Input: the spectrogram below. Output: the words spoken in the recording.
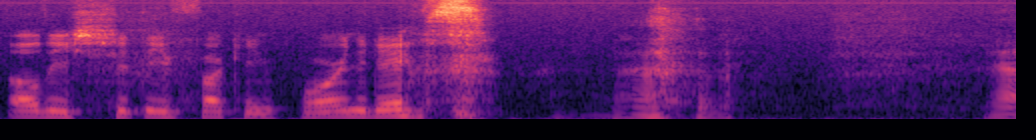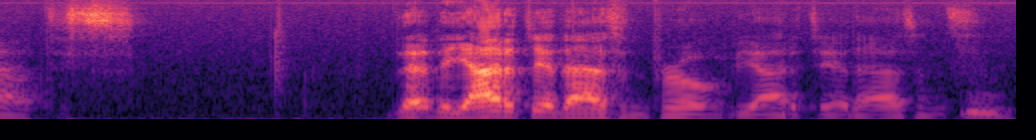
al die shitty fucking porn games. Ja, het is... De, de jaren 2000, bro. De jaren 2000. Mm.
